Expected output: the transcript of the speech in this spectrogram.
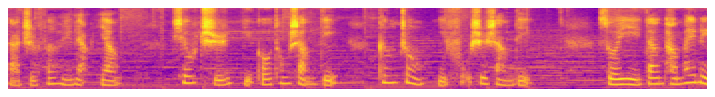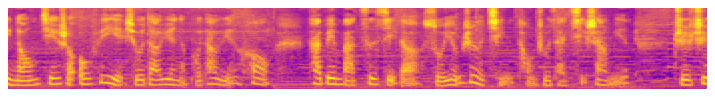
大致分为两样：修持以沟通上帝，耕种以服侍上帝。所以，当唐培里农接手欧菲野修道院的葡萄园后，他便把自己的所有热情投注在其上面，直至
